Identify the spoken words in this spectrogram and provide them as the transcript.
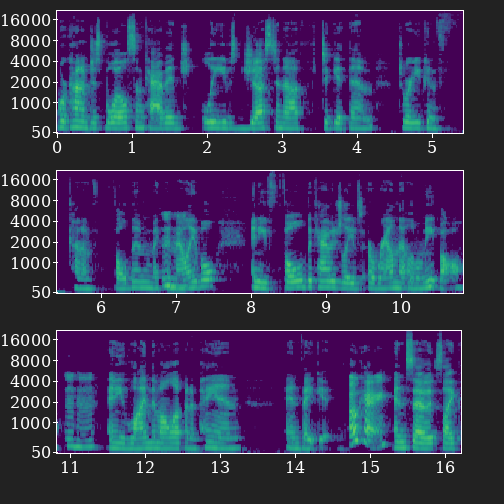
or kind of just boil some cabbage leaves just enough to get them to where you can f- kind of fold them, make them Mhm. malleable. And you fold the cabbage leaves around that little meatball Mm-hmm. and you line them all up in a pan and bake it. Okay. And so it's like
